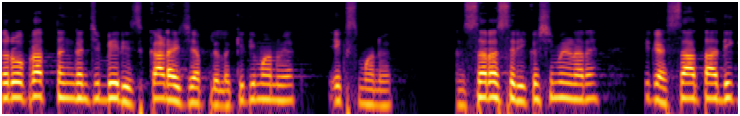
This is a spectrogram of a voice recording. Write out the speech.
सर्व प्राप्तांकांची बेरीज काढायची आपल्याला किती मानूयात? एक्स मानूयात. आणि सरासरी कशी मिळणार आहे? ठीक आहे सात अधिक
